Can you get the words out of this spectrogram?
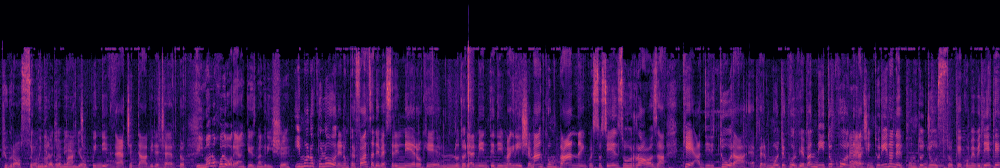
più grosso. E quindi va già meglio. Quindi è accettabile, certo. Il monocolore anche smagrisce. Il monocolore non per forza deve essere il nero che notoriamente dimagrisce, ma anche un panna in questo senso, un rosa che addirittura per molte curve è bandito con eh. la cinturina nel punto giusto che come vedete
